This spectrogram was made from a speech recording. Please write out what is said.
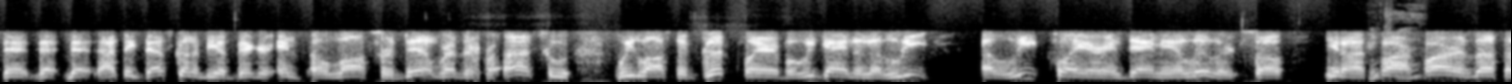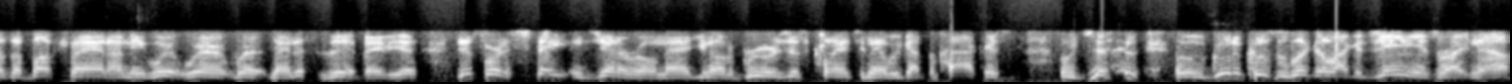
That, that, that I think that's going to be a bigger in, a loss for them. Rather for us, who we lost a good player, but we gained an elite elite player in Damian Lillard. So you know, as far as far as us as a Bucks fan, I mean, we're we're, we're man, this is it, baby. Just for the state in general, man. You know, the Brewers just clinched, and then we got the Packers, who just who Gutekunst is looking like a genius right now.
